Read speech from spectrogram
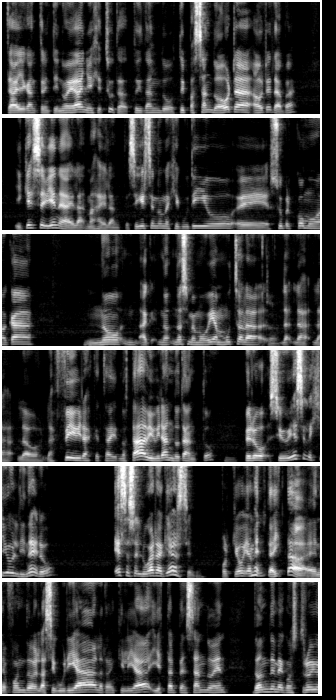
Estaba llegando 39 años y dije, chuta, estoy dando, estoy pasando a otra, a otra etapa. ¿Y qué se viene más adelante? Seguir siendo un ejecutivo eh, súper cómodo acá. No, no, no, se me movían mucho la, las fibras que está ahí. No estaba vibrando tanto. Mm. Pero si hubiese elegido el dinero, ese es el lugar a quedarse. Porque obviamente ahí está, en el fondo, la seguridad, la tranquilidad y estar pensando en dónde me construyo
